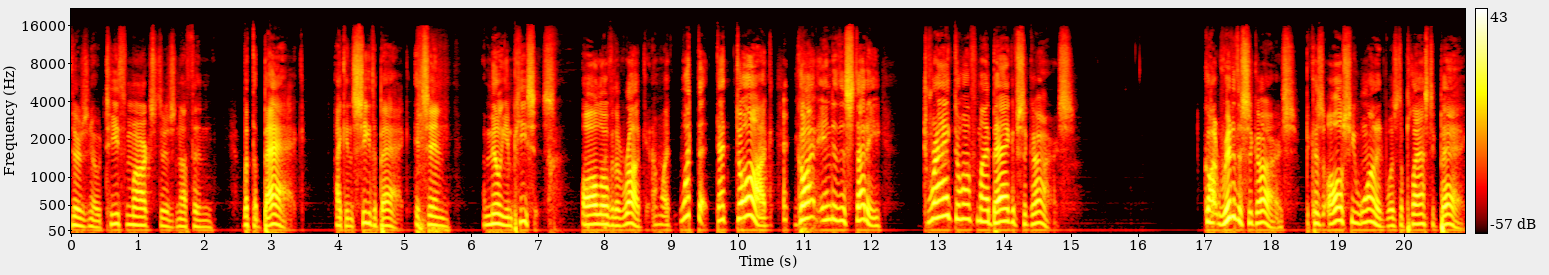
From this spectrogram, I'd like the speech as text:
there's no teeth marks, there's nothing, but the bag, I can see the bag. It's in a million pieces all over the rug. And I'm like, what the? That dog got into the study, dragged off my bag of cigars, got rid of the cigars because all she wanted was the plastic bag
